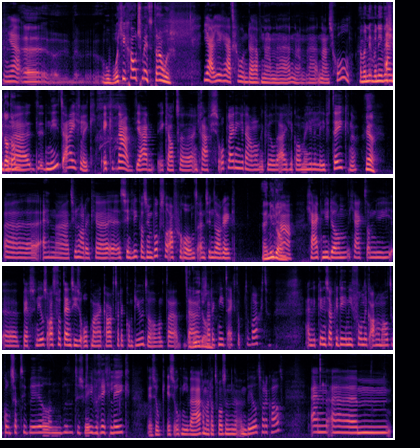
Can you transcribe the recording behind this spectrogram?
Ja. Eh, hoe word je goudsmid trouwens? Ja, je gaat gewoon daar naar, eh, naar, eh, naar een school. En wanneer, wanneer wist je dat dan? eh, niet eigenlijk. Ik, nou ja, ik had een grafische opleiding gedaan, want ik wilde eigenlijk al mijn hele leven tekenen. ja. En toen had ik Sint-Lucas in Boksel afgerond. En toen dacht ik, En nu dan? ja, ga ik nu dan, ga ik dan nu personeelsadvertenties opmaken achter de computer? Want daar dan? zat ik niet echt op te wachten. En de kunstacademie vond ik allemaal te conceptueel en te zweverig leek. Dat is ook, is ook niet waar, maar dat was een, een beeld wat ik had. En ehm,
